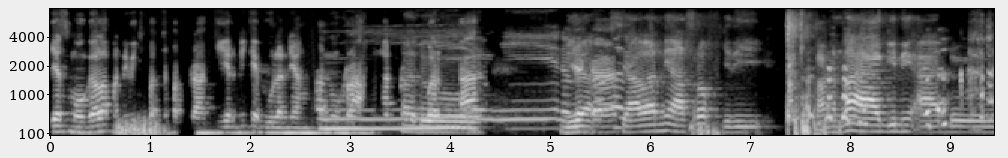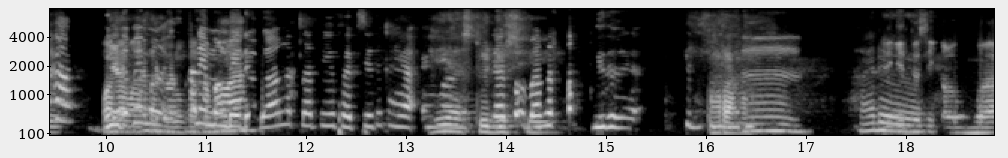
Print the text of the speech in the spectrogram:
ya semoga lah pandemi cepat-cepat berakhir. Ini kayak bulan yang penuh rahmat, penuh Aduh. berkah. Iya, Amin banget. sialan nih Asraf jadi kangen lagi nih. Aduh. Iya, Wah, tapi emang, kan emang beda banget tapi vibes itu kayak Iya, emang setuju jatuh sih. banget gitu ya. Parah. Hmm, Aduh. kayak gitu sih kalau gue.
